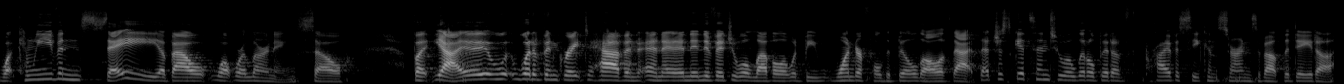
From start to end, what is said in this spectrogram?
what can we even say about what we're learning? So, but yeah, it would have been great to have, and, at an individual level, it would be wonderful to build all of that. That just gets into a little bit of privacy concerns about the data.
